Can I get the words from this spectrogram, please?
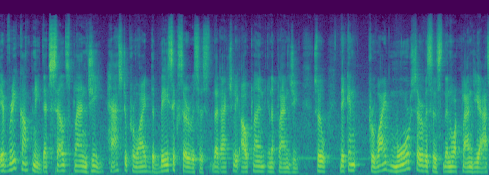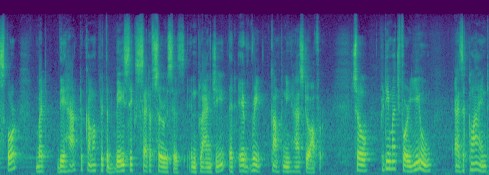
every company that sells Plan G has to provide the basic services that actually outline in a Plan G. So they can provide more services than what Plan G asks for, but they have to come up with a basic set of services in Plan G that every company has to offer. So pretty much for you as a client,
